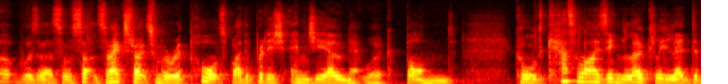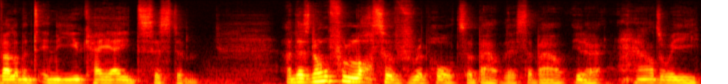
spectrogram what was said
Uh, was a, sort of some extracts from a report by the British NGO network Bond called Catalysing Locally Led Development in the UK Aid System. And there's an awful lot of reports about this, about, you know, how do we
